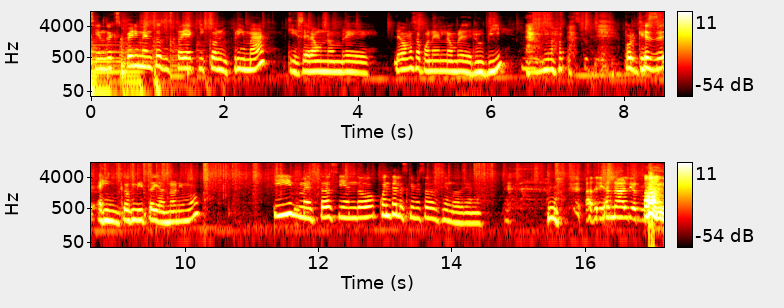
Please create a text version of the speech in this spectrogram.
haciendo experimentos. Estoy aquí con mi prima, que será un nombre, le vamos a poner el nombre de Ruby, porque es incógnito y anónimo. Y me está haciendo, cuéntales qué me estás haciendo, Adriana. Adriana alias Ah.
